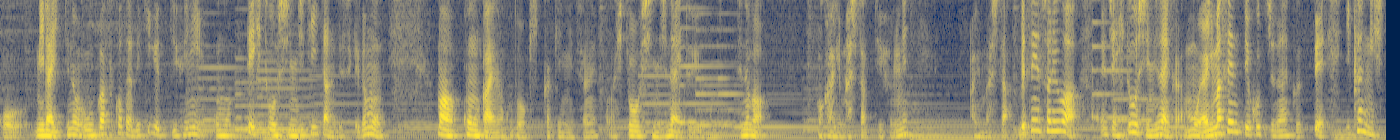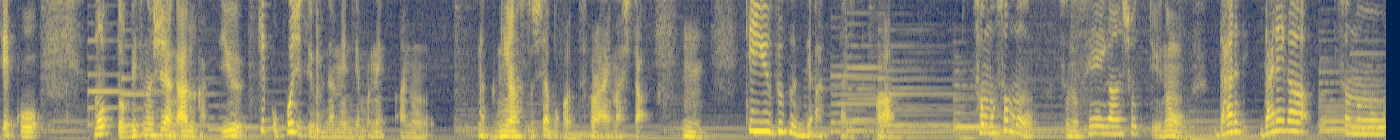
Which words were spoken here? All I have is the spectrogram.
こう、未来っていうのを動かすことができるっていうふうに思って人を信じていたんですけども、まあ今回のことをきっかけにですよね、この人を信じないということっていうのが分かりましたっていうふうにね、ありました。別にそれは、じゃあ人を信じないからもうやりませんっていうことじゃなくって、いかにしてこう、もっと別の手段があるかっていう、結構ポジティブな面でもね、あの、なんかニュアンスとしては僕は捉えました。うん。っていう部分であったりとか、そもそもその請願書っていうのを誰誰がその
